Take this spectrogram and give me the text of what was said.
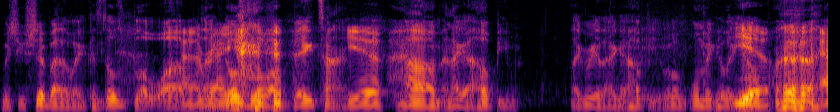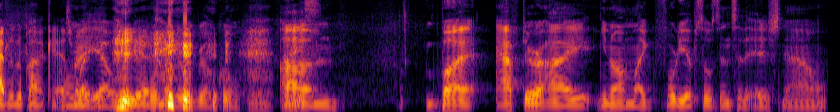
which you should, by the way, because those blow up. Uh, like, right. Those blow up big time. yeah. Um, and I gotta help you. Like really, I gotta help you. We'll, we'll make it look yeah after the podcast, we'll right? Make, yeah, we'll make, yeah. We'll make it look real cool. nice. Um, but after I, you know, I'm like 40 episodes into the ish now,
